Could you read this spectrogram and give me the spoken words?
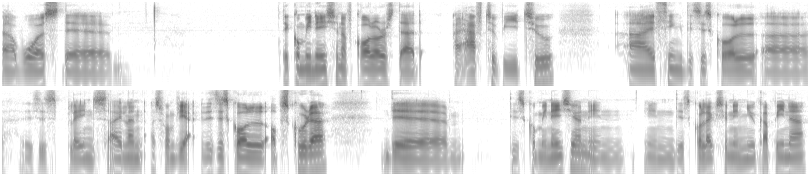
uh, was the the combination of colors that I have to be to. I think this is called uh, this is Plains Island Swamp. Yeah, this is called Obscura. The this combination in in this collection in New Capenna,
